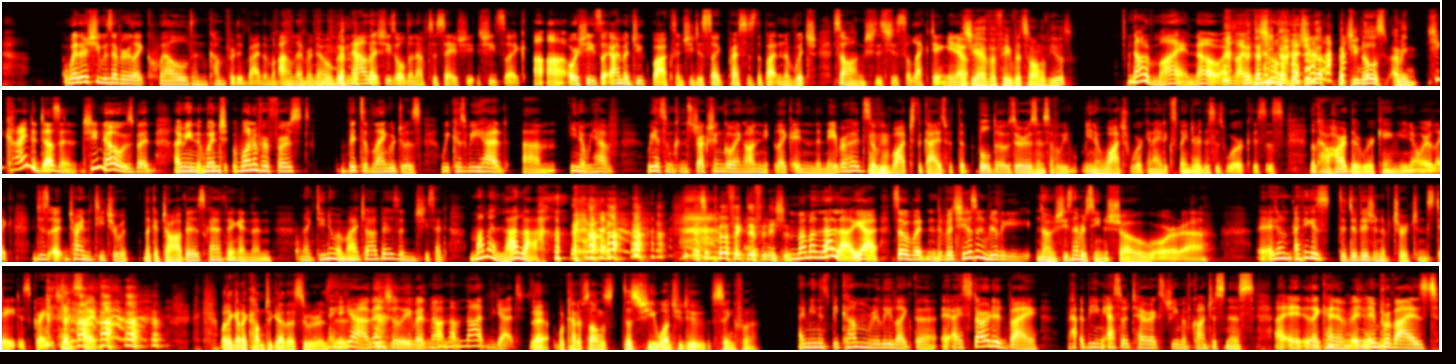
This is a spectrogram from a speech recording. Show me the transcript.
whether she was ever like quelled and comforted by them i'll never know but now that she's old enough to say she she's like uh-uh or she's like i'm a jukebox and she just like presses the button of which song she's, she's selecting you know Does she have a favorite song of yours? Not of mine. No, I'm, I'm, But, does she, no. but she know, but she knows. I mean, She kind of doesn't. She knows, but I mean, when she, one of her first bits of language was we because we had, um, you know, we have we had some construction going on like in the neighborhood, so we'd watch the guys with the bulldozers and stuff. We'd you know watch work, and I'd explain to her, "This is work. This is look how hard they're working." You know, or like just uh, trying to teach her what like a job is, kind of thing. And then I'm like, "Do you know what my job is?" And she said, "Mama Lala." that's a perfect definition. Mama Lala, yeah. So, but but she doesn't really. No, she's never seen a show or. Uh, I don't. I think it's the division of church and state is great. It's like, Well, they're gonna come together sooner. Isn't it? yeah, eventually, but not not not yet. Yeah. What kind of songs does she want you to sing for her? I mean, it's become really like the. I started by being esoteric stream of consciousness, uh, it, like kind of improvised.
